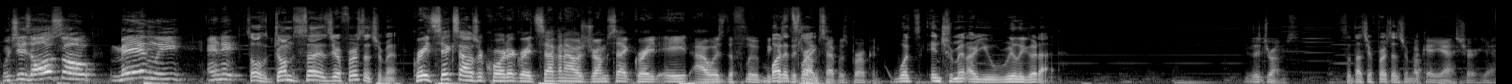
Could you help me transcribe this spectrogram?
which is also manly, and it. So drum set is your first instrument. Grade six, I was recorder. Grade seven, I was drum set. Grade eight, I was the flute because the drum like- set was broken. What instrument are you really good at? The drums. So that's your first instrument. Okay, yeah, sure, yeah.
